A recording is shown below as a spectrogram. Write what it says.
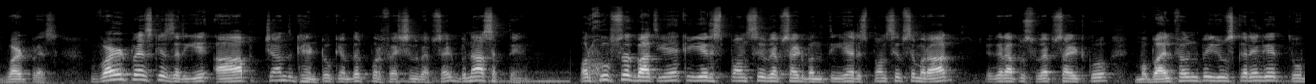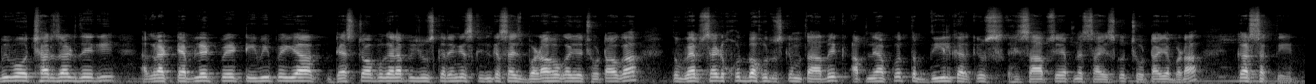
वर्ड वर्ड के ज़रिए आप चंद घंटों के अंदर प्रोफेशनल वेबसाइट बना सकते हैं। और ख़ूबसूरत बात यह है कि ये रिस्पॉन्सिव वेबसाइट बनती है। रिस्पॉन्सिव से मुराद, अगर आप उस वेबसाइट को मोबाइल फ़ोन पे यूज़ करेंगे तो भी वो अच्छा रिज़ल्ट देगी। अगर आप टैबलेट पे टीवी पे या डेस्कटॉप वगैरह पे यूज़ करेंगे स्क्रीन का साइज़ बड़ा होगा या छोटा होगा तो वेबसाइट खुद ब खुद उसके मुताबिक अपने आप को तब्दील करके उस हिसाब से अपने साइज़ को छोटा या बड़ा कर सकती है।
